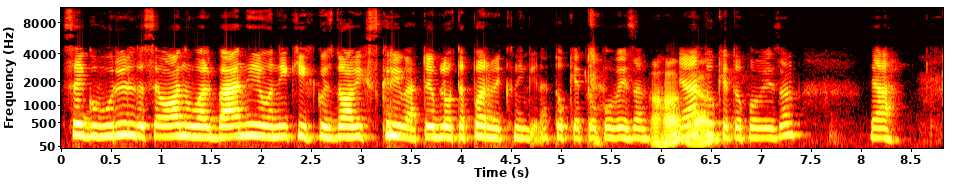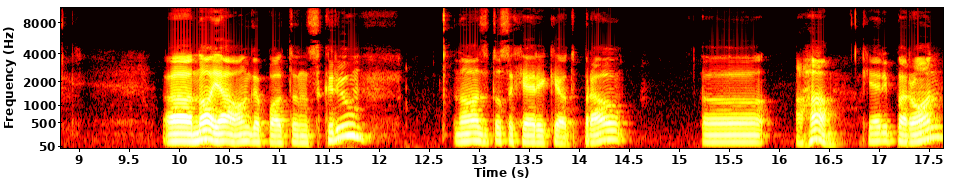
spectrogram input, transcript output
se je govoril, da se on v Albaniji v nekih gozdovih skriva. To je bilo v tej prvi knjigi, tukaj je to povezano. Aha, ja, ja. tukaj je to povezano. Ja. Uh, no, ja, on ga pa tam skril, no, zato se Harry kaj odpravil. Uh, aha, Harry pa Ron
